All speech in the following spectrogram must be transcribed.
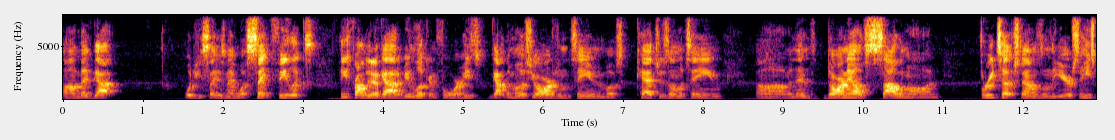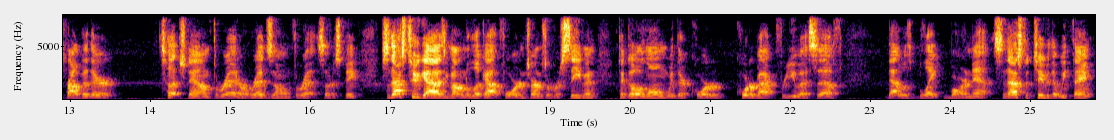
Um, they've got what did you say his name was Saint Felix. He's probably Yeah. the guy to be looking for. He's got the most yards on the team, the most catches on the team, um, and then Darnell Salomon, three touchdowns on the year. So he's probably their touchdown threat or red zone threat, so to speak. So that's two guys you might want to look out for in terms of receiving to go along with their quarter quarterback for USF. That was Blake Barnett. So that's the two that we think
